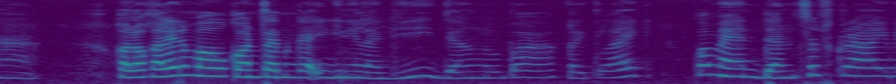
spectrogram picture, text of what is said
nah kalau kalian mau konten kayak gini lagi jangan lupa klik like comment dan subscribe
